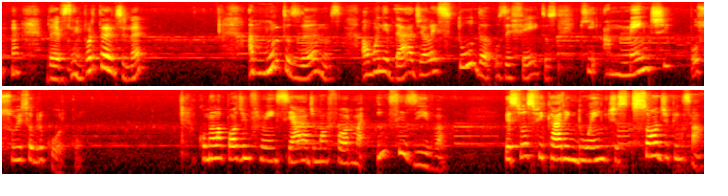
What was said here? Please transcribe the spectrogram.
Deve ser importante, né? Há muitos anos, a humanidade ela estuda os efeitos que a mente possui sobre o corpo. Como ela pode influenciar de uma forma incisiva pessoas ficarem doentes só de pensar.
